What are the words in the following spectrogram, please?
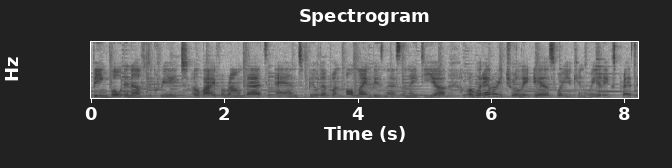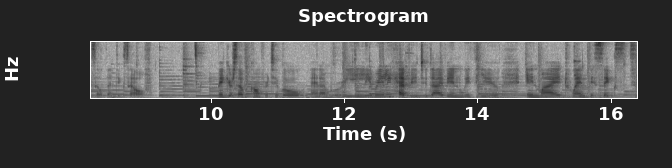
being bold enough to create a life around that, and build up an online business, an idea, or whatever it truly is where you can really express this authentic self. Make yourself comfortable, and I'm really, really happy to dive in with you in my 26th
